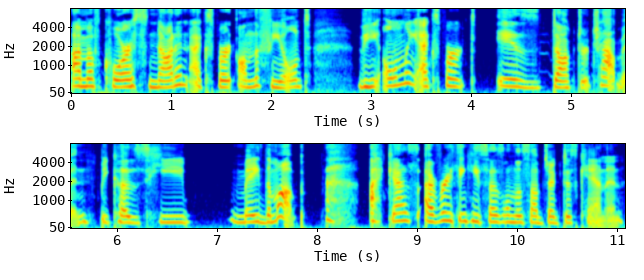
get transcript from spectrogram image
I'm, of course, not an expert on the field. The only expert is Dr. Chapman because he made them up. I guess everything he says on the subject is canon.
